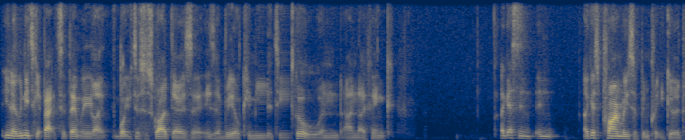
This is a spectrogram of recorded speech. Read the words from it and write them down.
you know we need to get back to don't we like what you've just described there is a is a real community school and and I think I guess in in I guess primaries have been pretty good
